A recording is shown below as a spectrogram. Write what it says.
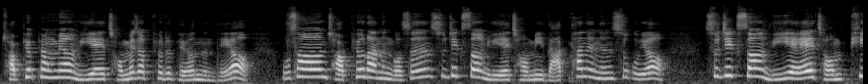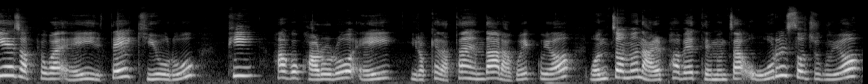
좌표 평면 위의 점의 좌표를 배웠는데요. 우선 좌표라는 것은 수직선 위에 점이 나타내는 수고요. 수직선 위에 점 P의 좌표가 A일 때 기호로 P 하고 괄호로 A 이렇게 나타낸다 라고 했고요. 원점은 알파벳 대문자 5를 써주고요.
